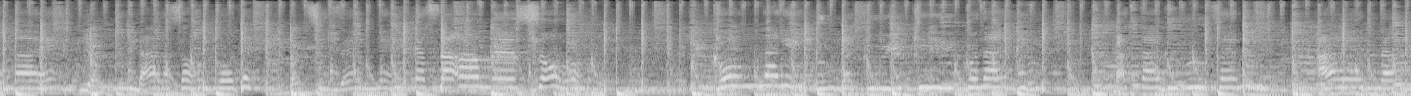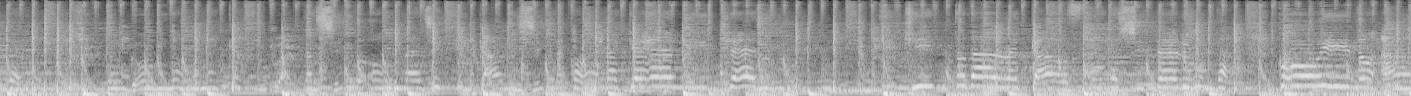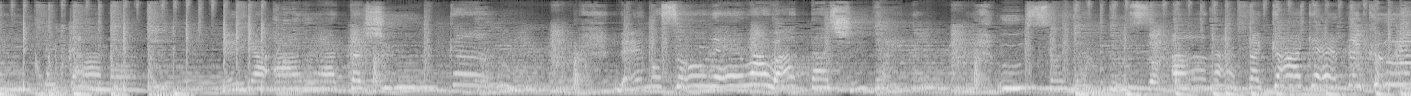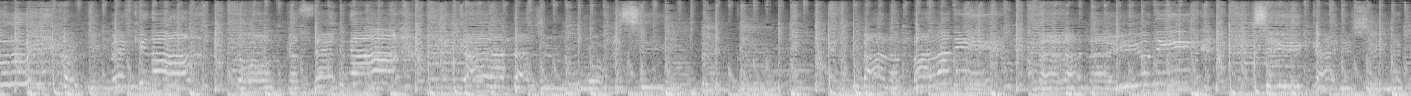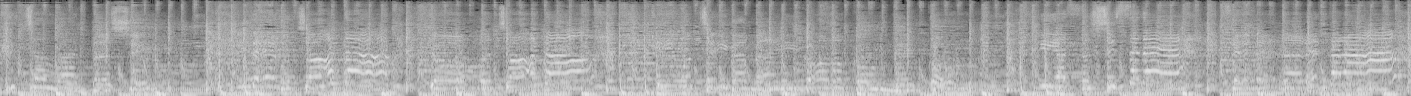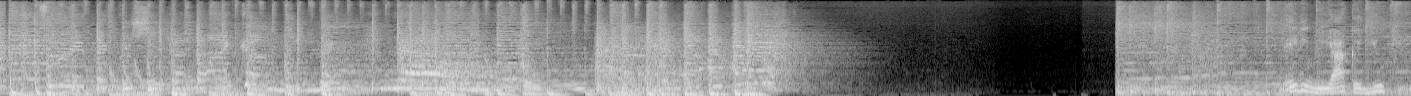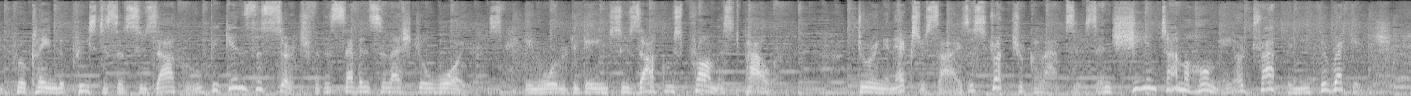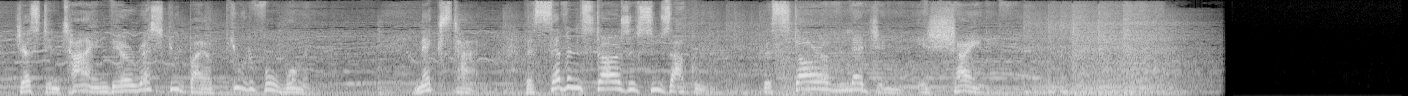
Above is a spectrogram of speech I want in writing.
Lady Miaka Yuki, proclaimed the priestess of Suzaku, begins the search for the seven celestial warriors in order to gain Suzaku's promised power. During an exercise, a structure collapses and she and Tamahome are trapped beneath the wreckage. Just in time, they are rescued by a beautiful woman. Next time, the seven stars of Suzaku, the star of legend is shining.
